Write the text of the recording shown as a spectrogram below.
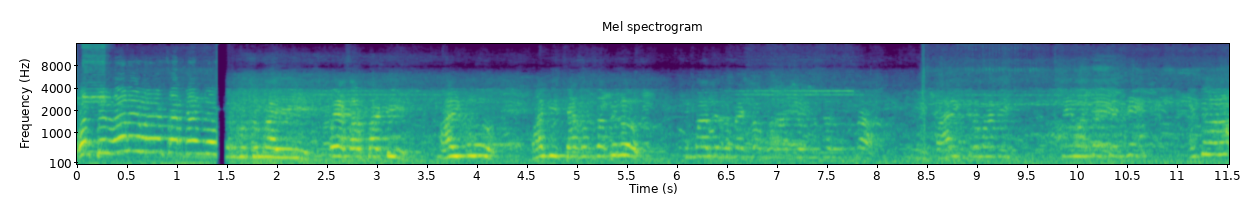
వర్ధిల్లాలి వైఎస్ఆర్ కాంగ్రెస్ జరుగుతున్నాయి. వైఎస్ఆర్ పార్టీ నాయకులు మాజీ శాసనసభ్యులు సింహాద్రి రమేష్ బాబు జరుగుతున్న ఈ కార్యక్రమాన్ని శ్రీమంతం చేసి ఇందులో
